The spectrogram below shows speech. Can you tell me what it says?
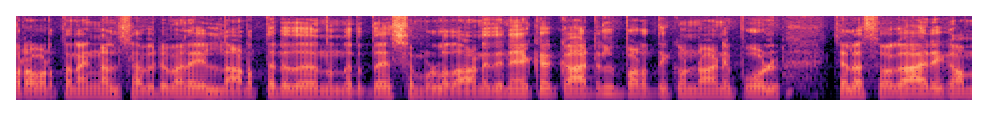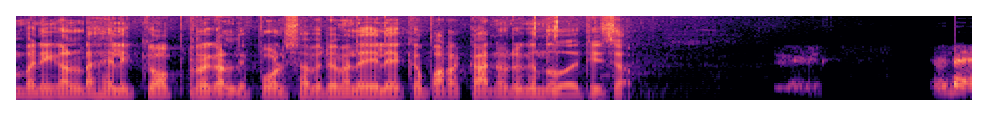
പ്രവർത്തനങ്ങൾ ശബരിമലയിൽ നടത്തരുതെന്ന് നിർദ്ദേശമുള്ളതാണ്. ഇതിനെയൊക്കെ കാറ്റിൽ പറത്തിക്കൊണ്ടാണ് ഇപ്പോൾ ചില സ്വകാര്യ കമ്പനികളുടെ ഹെലികോപ്റ്ററുകൾ ഇപ്പോൾ ശബരിമലയിലേക്ക് പറക്കാൻ ഒരുങ്ങുന്നത് ടീച്ചർ. ഇവിടെ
